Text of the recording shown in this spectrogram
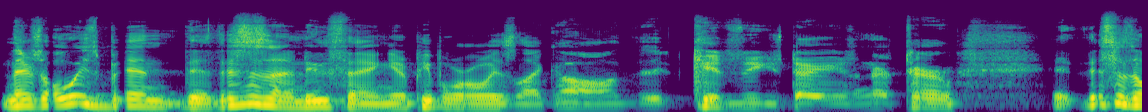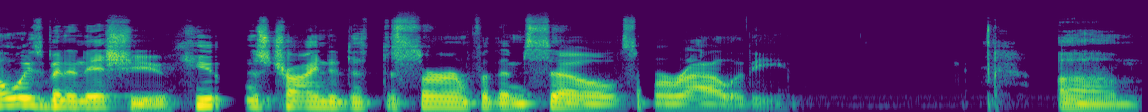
And there's always been this, this isn't a new thing. You know, people are always like, oh, the kids these days, and they're terrible. This has always been an issue. Humans trying to discern for themselves morality. Um,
